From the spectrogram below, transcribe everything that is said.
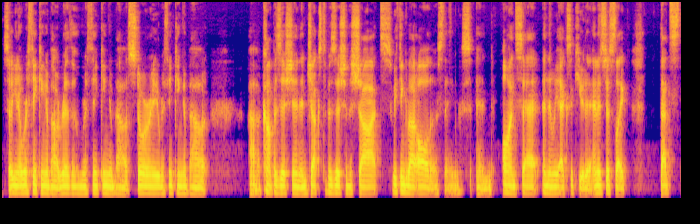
So, you know, we're thinking about rhythm, we're thinking about story, we're thinking about uh, composition and juxtaposition of shots. We think about all those things and on set, and then we execute it. And it's just like that's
